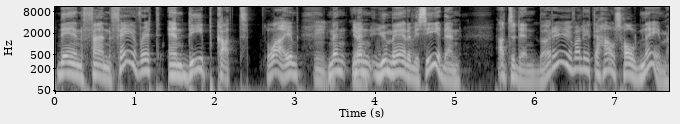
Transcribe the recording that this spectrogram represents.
det är en fan favorite, en deep cut live, men, Mm, ja. men ju mer vi ser den, alltså den börjar ju vara lite household name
